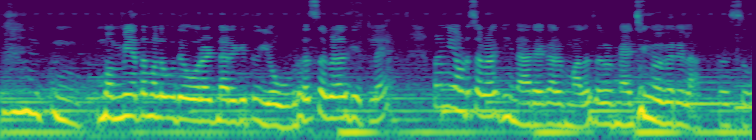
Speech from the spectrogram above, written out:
मम्मी आता मला उद्या ओरडणार आहे की तू एवढं सगळं घेतलं आहे पण मी एवढं सगळं घेणार आहे कारण मला सगळं मॅचिंग वगैरे लागतं सो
